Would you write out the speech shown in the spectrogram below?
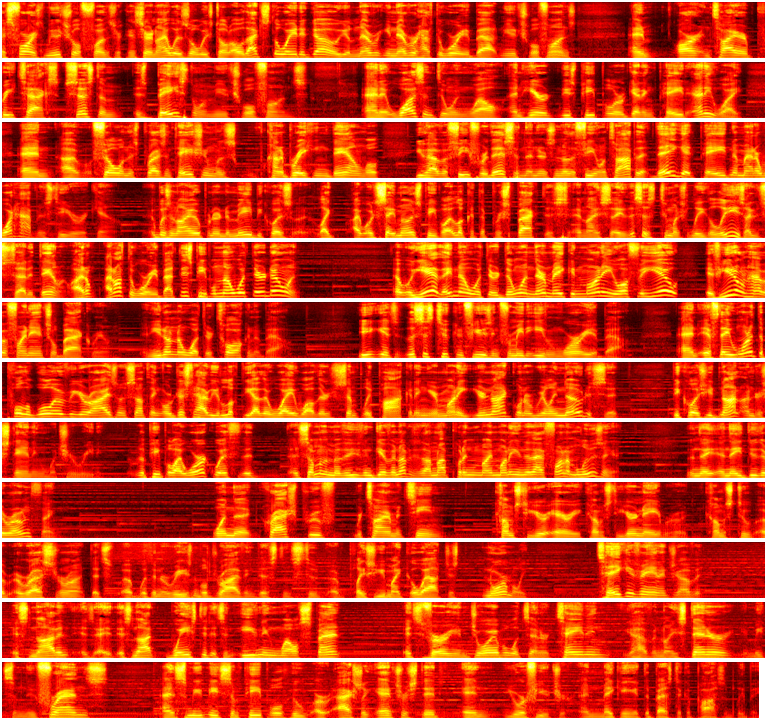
as far as mutual funds are concerned, I was always told, "Oh, that's the way to go. You'll never, you never have to worry about mutual funds." And our entire pre-tax system is based on mutual funds, and it wasn't doing well. And here, these people are getting paid anyway. And uh, Phil in his presentation was kind of breaking down. Well, you have a fee for this, and then there's another fee on top of that. They get paid no matter what happens to your account. It was an eye opener to me because, like I would say, most people, I look at the prospectus and I say, "This is too much legalese." I just set it down. I don't, I don't have to worry about this. People know what they're doing. Uh, well, yeah, they know what they're doing. They're making money off of you. If you don't have a financial background and you don't know what they're talking about, you, this is too confusing for me to even worry about. And if they wanted to pull the wool over your eyes on something or just have you look the other way while they're simply pocketing your money, you're not going to really notice it because you're not understanding what you're reading. The people I work with, some of them have even given up. I'm not putting my money into that fund, I'm losing it. And they, and they do their own thing. When the crash proof retirement team comes to your area, comes to your neighborhood, comes to a, a restaurant that's uh, within a reasonable driving distance to a place you might go out just normally, take advantage of it. It's not, an, it's, it's not wasted, it's an evening well spent. It's very enjoyable, it's entertaining. You have a nice dinner, you meet some new friends, and some, you meet some people who are actually interested in your future and making it the best it could possibly be.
